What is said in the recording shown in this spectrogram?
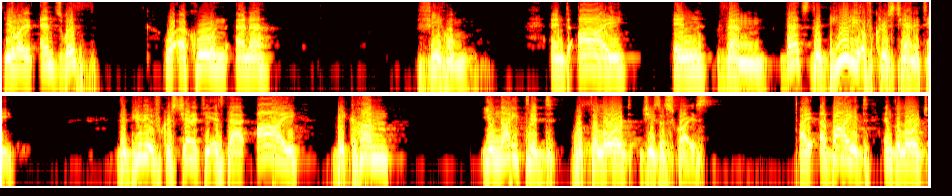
You know what it ends with? وأكون أنا فيهم and I in them. That's the beauty of Christianity. The beauty of Christianity is that I become united with the Lord Jesus Christ. I abide in the Lord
